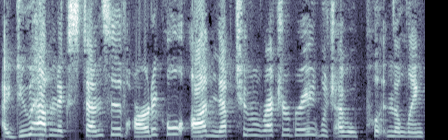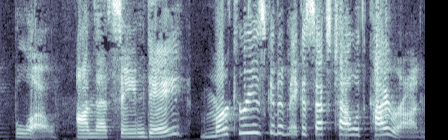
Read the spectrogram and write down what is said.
I do have an extensive article on Neptune retrograde which I will put in the link below. On that same day, Mercury is going to make a sextile with Chiron.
